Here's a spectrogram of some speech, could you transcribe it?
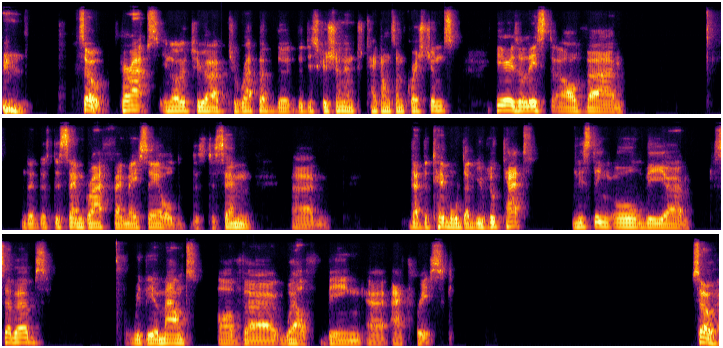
so perhaps in order to, uh, to wrap up the, the discussion and to take on some questions, here is a list of um, the, the, the, same graph, I may say, or the, the same, um, that the table that we've looked at, listing all the um, suburbs with the amount of uh, wealth being uh, at risk. So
